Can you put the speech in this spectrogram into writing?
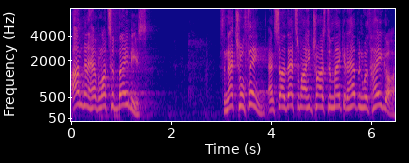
I'm going to have lots of babies. It's a natural thing. And so that's why he tries to make it happen with Hagar.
